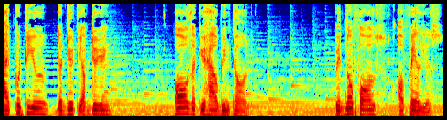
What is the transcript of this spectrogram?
I put to you the duty of doing all that you have been told, with no faults or failures,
